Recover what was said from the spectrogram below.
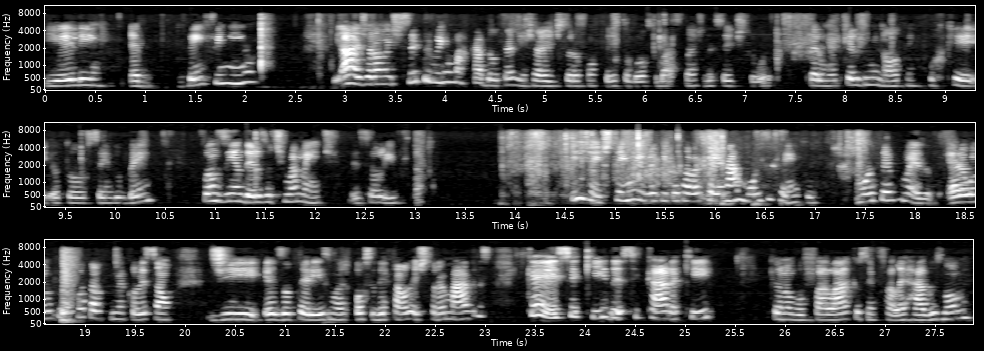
E ele é bem fininho. Ah, geralmente sempre vem um marcador, tá, gente? A editora Contexto, eu gosto bastante dessa editora. Quero muito que eles me notem, porque eu tô sendo bem fãzinha deles ultimamente. Esse é o livro, tá? E, gente, tem um livro aqui que eu tava querendo há muito tempo. Muito tempo mesmo. Era o único que eu faltava pra minha coleção de esoterismo ocidental da editora Madras. Que é esse aqui, desse cara aqui. Que eu não vou falar, que eu sempre falo errado os nomes.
